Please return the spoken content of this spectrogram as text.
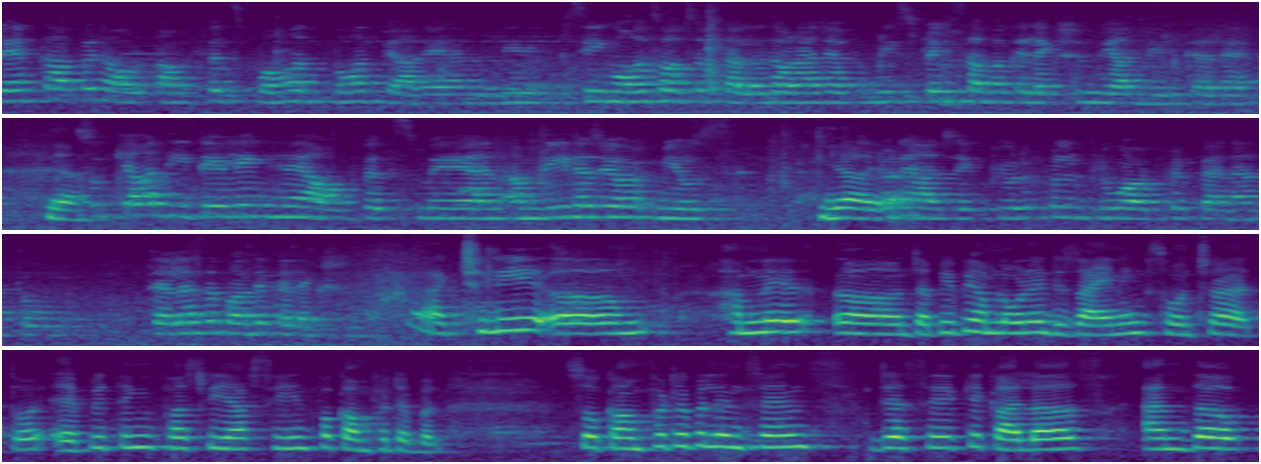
red carpet outfits बहुत बहुत प्यारे हैं। Seeing all sorts of colours और आज आप अपनी स्प्रिंग समर कलेक्शन भी अनवील कर रहे हैं। सो क्या डिटेलिंग है आउटफिट्स में? And Amreen is your muse yeah, उन्होंने आज एक ब्यूटीफुल ब्लू आउटफिट पहना है तो tell us about the collection um, हमने uh, जब भी हम लोगों ने डिज़ाइनिंग सोचा है तो everything first we have seen for comfortable so comfortable in sense जैसे कि कलर्स एंड द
